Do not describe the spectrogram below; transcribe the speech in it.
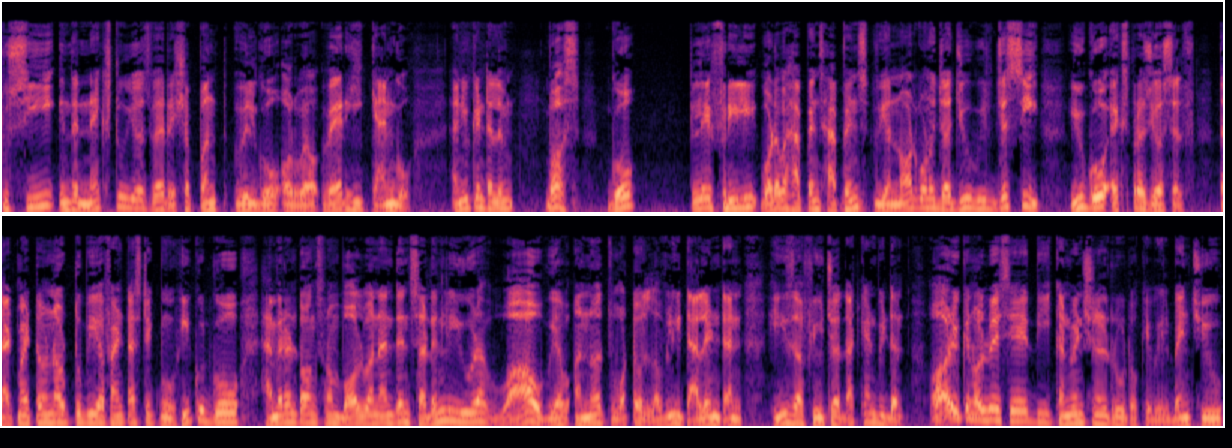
to see in the next two years where Rishabh Pant will go or where, where he can go. And you can tell him, boss, go play freely. Whatever happens, happens. We are not going to judge you. We'll just see. You go express yourself. That might turn out to be a fantastic move. He could go hammer and tongs from ball one, and then suddenly you would have, wow, we have unearthed what a lovely talent, and he's our future. That can be done. Or you can always say the conventional route, okay, we'll bench you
